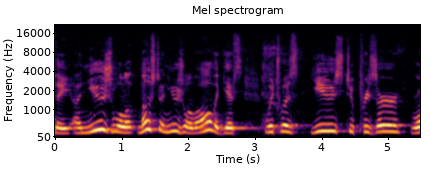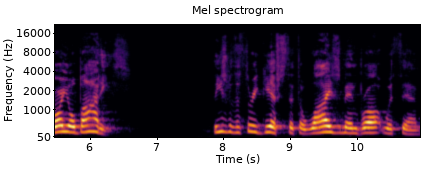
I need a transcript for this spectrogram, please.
the unusual, most unusual of all the gifts, which was used to preserve royal bodies. These were the three gifts that the wise men brought with them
